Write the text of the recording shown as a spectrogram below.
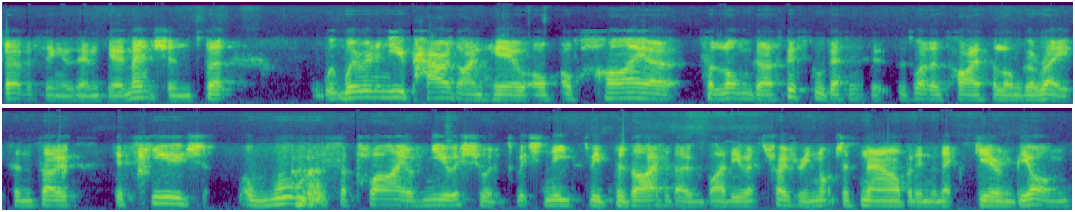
servicing, as Enzio mentioned, but we're in a new paradigm here of, of higher for longer fiscal deficits as well as higher for longer rates. And so this huge wall of supply of new issuance, which needs to be presided over by the US Treasury, not just now, but in the next year and beyond,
